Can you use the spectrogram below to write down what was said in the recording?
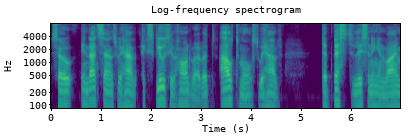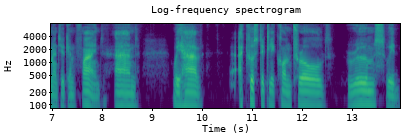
So in that sense, we have exclusive hardware, but outmost we have the best listening environment you can find, and we have acoustically controlled rooms with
